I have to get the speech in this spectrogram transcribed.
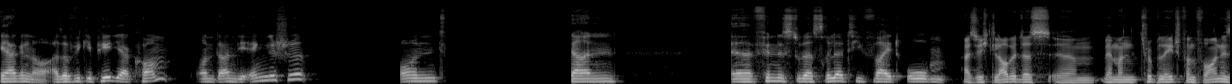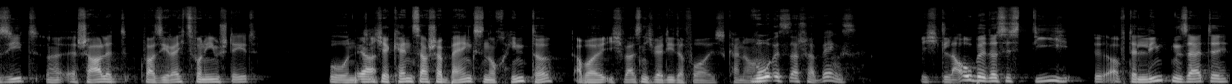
Ja, genau. Also, Wikipedia.com und dann die englische und dann, äh, findest du das relativ weit oben. Also, ich glaube, dass, ähm, wenn man Triple H von vorne sieht, äh, Charlotte quasi rechts von ihm steht und Ja. ich erkenne Sasha Banks noch hinter, aber ich weiß nicht, wer die davor ist, keine Ahnung. Wo ist Sascha Banks? Ich glaube, das ist die, äh, auf der linken Seite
